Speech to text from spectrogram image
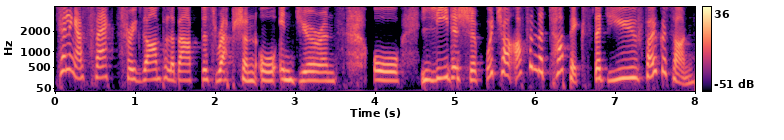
telling us facts, for example, about disruption or endurance or leadership, which are often the topics that you focus on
